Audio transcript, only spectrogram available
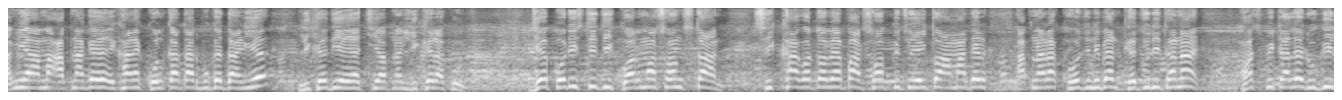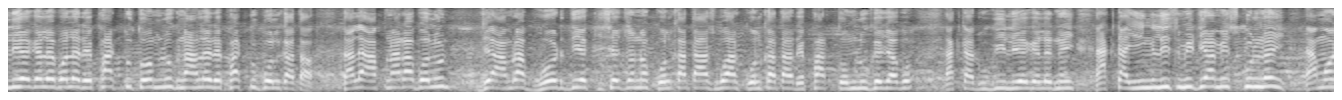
আমি আপনাকে এখানে কলকাতার বুকে দাঁড়িয়ে লিখে দিয়ে যাচ্ছি আপনার লিখে রাখুন। যে পরিস্থিতি, কর্মসংস্থান, শিক্ষাগত ব্যাপার, সব কিছু, এই তো আমাদের, আপনারা খোঁজ নেবেন খেজুরি থানায়। হসপিটালে রুগী নিয়ে গেলে বলে, রেফার টু তমলুক, না হলে রেফার টু কলকাতা। তাহলে আপনারা বলুন যে আমরা ভোট দিয়ে কিসের জন্য কলকাতা আসব আর কলকাতা রেফার তমলুকে যাব? একটা রুগী নিয়ে গেলে নেই, একটা ইংলিশ মিডিয়াম স্কুল নেই, এমন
